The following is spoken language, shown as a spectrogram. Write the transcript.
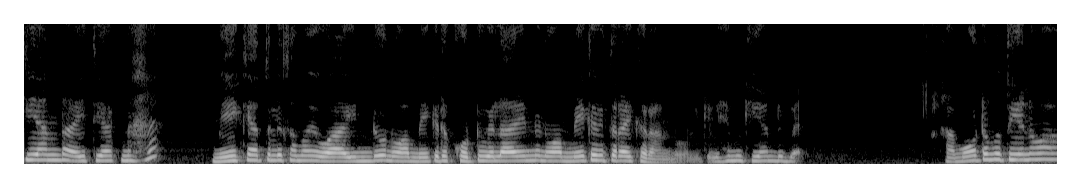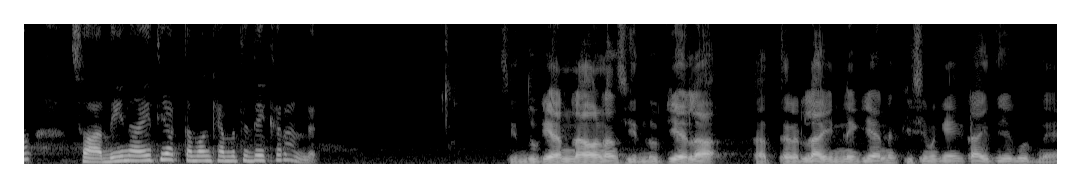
කියන්න අයිතියක් නැහැ. මේක ඇතුළ තමයි වා ඉන්ඩෝ නවා මේකට කොටු වෙලාන්න නවා මේක විතරයි කරන්න ඕනි කියලා. හෙම කියන්න බෑ. හැමෝටම තියෙනවා ස්වාධීන අයිතියක් තමන් කැමති දේ කරන්න. සිින්දු කියන්නාවන සිින්දු කියලා පැත්තරලා ඉන්න කියන්න කිසිම කෙනෙක් අයිතියකුත් නෑ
